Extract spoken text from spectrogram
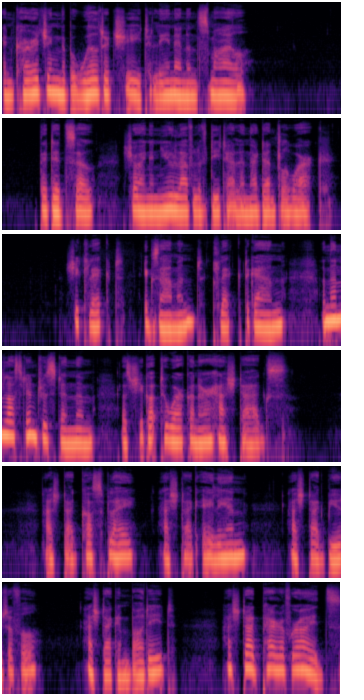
encouraging the bewildered Sidhe to lean in and smile. They did so, showing a new level of detail in their dental work. She clicked, examined, clicked again, and then lost interest in them as she got to work on her hashtags. Hashtag cosplay, hashtag alien, hashtag beautiful, hashtag embodied, hashtag pair of rides,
